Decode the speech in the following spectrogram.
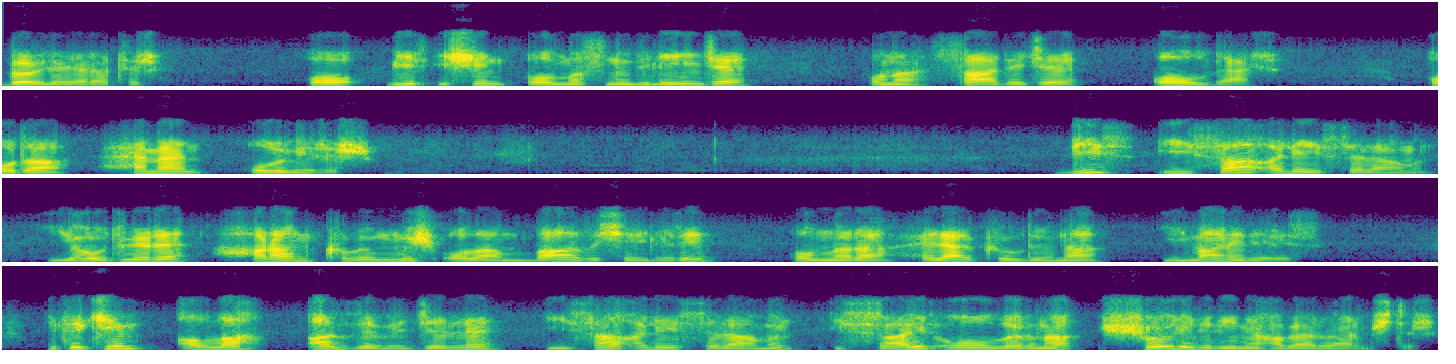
böyle yaratır. O bir işin olmasını dileyince ona sadece ol der. O da hemen olu verir. Biz İsa aleyhisselamın Yahudilere haram kılınmış olan bazı şeyleri onlara helal kıldığına iman ederiz. Nitekim Allah Azze ve Celle İsa Aleyhisselam'ın İsrail oğullarına şöyle dediğini haber vermiştir.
